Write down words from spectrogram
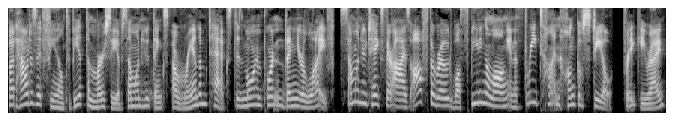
but how does it feel to be at the mercy of someone who thinks a random text is more important than your life? Someone who takes their eyes off the road while speeding along in a three ton hunk of steel. Freaky, right?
